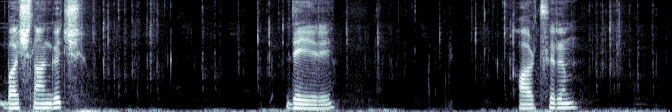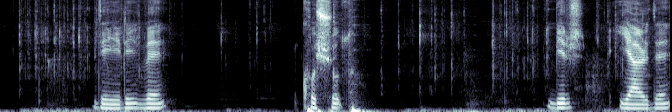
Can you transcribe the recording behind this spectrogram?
başlangıç değeri artırım değeri ve koşul bir yerde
